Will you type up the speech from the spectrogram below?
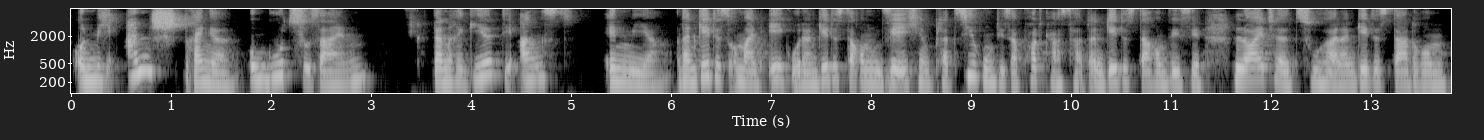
und mich anstrenge, um gut zu sein, dann regiert die Angst in mir. Und dann geht es um mein Ego, dann geht es darum, welche Platzierung dieser Podcast hat, dann geht es darum, wie viel Leute zuhören, dann geht es darum,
